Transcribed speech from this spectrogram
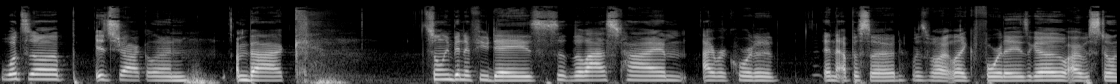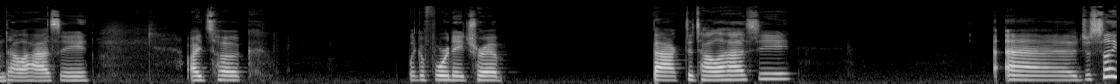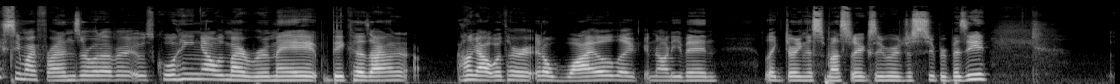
What's up? It's Jacqueline. I'm back. It's only been a few days. So the last time I recorded an episode was what, like four days ago. I was still in Tallahassee. I took like a four day trip back to Tallahassee. Uh, just to like see my friends or whatever. It was cool hanging out with my roommate because I hung out with her in a while, like not even like during the semester because we were just super busy.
